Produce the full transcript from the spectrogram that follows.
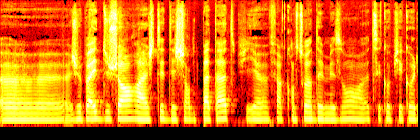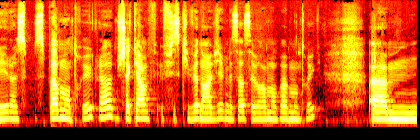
Euh, je vais pas être du genre à acheter des champs de patates puis euh, faire construire des maisons, euh, tu sais, copier-coller. Là, c'est pas mon truc. Là, chacun fait, ce qu'il veut dans la vie, mais ça, c'est vraiment pas mon truc. Euh,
